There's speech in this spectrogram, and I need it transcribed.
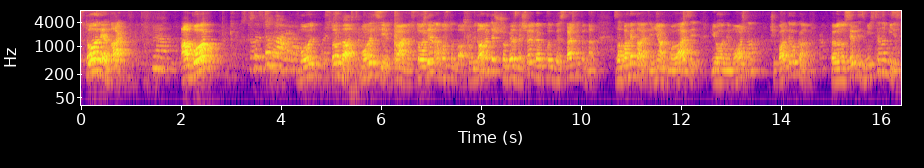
101, так? Або 102. 102. Молодці. Правильно, 101 або 102. Повідомити, що ви знайшли безпечний предмет. Запам'ятайте, в ніякому разі його не можна чіпати руками, переносити з місця на місце,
